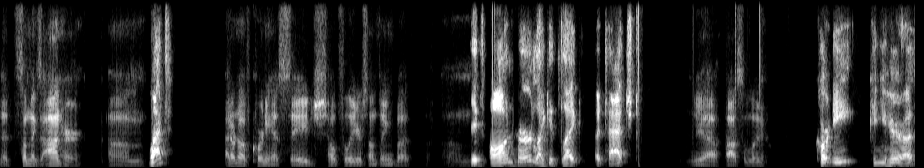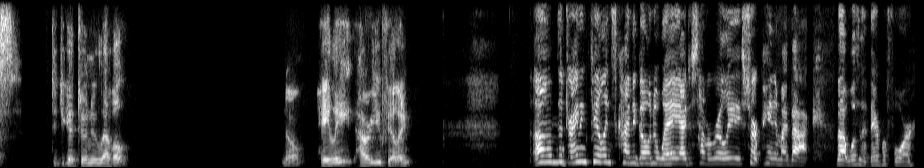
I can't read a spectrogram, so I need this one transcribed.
that something's on her. Um, What? I don't know if Courtney has sage, hopefully, or something, but um, It's on her, like it's like attached. yeah, possibly. Courtney, can you hear us? Did you get to a new level? No. Haley, how are you feeling? Um, the draining feeling's kind of going away. I just have a really sharp pain in my back that wasn't there before.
